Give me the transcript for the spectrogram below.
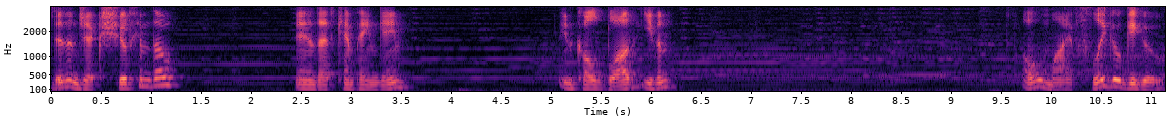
Didn't Jack shoot him though? In that campaign game? In cold blood, even? Oh my fligo gigu.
